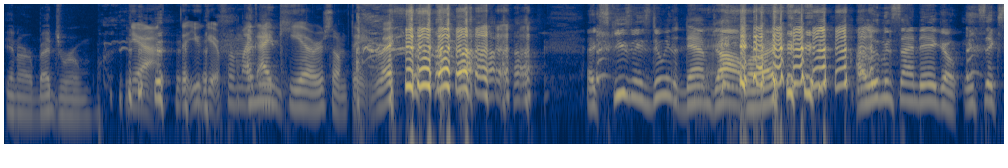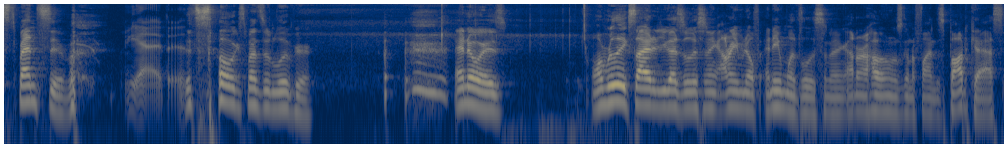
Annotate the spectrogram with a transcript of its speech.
in our bedroom. Yeah, that you get from like mean- IKEA or something. Like Excuse me, it's doing the damn job, all right? I live in San Diego. It's expensive. Yeah, it is. It's so expensive to live here. Anyways, I'm really excited you guys are listening. I don't even know if anyone's listening. I don't know how anyone's going to find this podcast,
